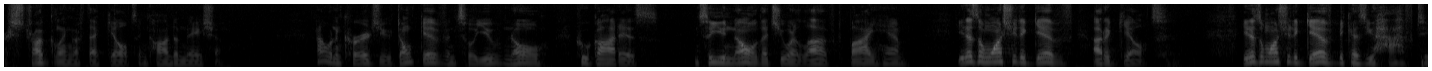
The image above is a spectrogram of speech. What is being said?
are struggling with that guilt and condemnation. I would encourage you don't give until you know who God is, until you know that you are loved by Him. He doesn't want you to give out of guilt, He doesn't want you to give because you have to.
